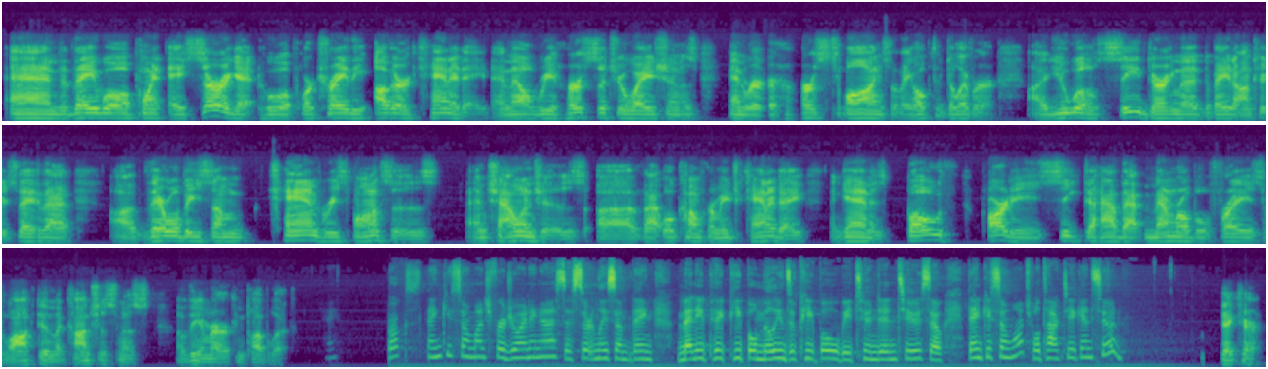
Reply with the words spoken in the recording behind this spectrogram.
and they will appoint a surrogate who will portray the other candidate, and they'll rehearse situations and rehearse lines that they hope to deliver. Uh, you will see during the debate on Tuesday that uh, there will be some canned responses and challenges uh, that will come from each candidate. Again, as both parties seek to have that memorable phrase locked in the consciousness of the American public. Brooks, thank you so much for joining us. It's certainly something many people, millions of people will be tuned into. So thank you so much. We'll talk to you again soon. Take care.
